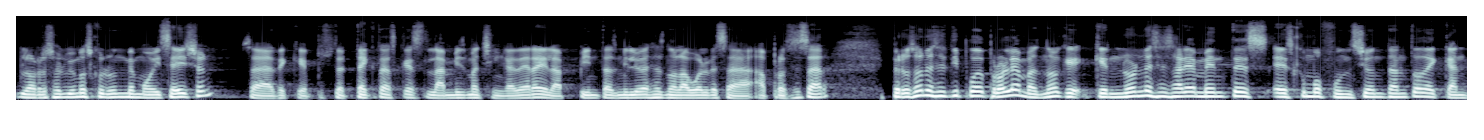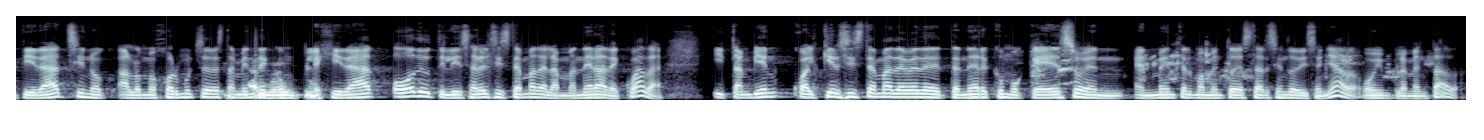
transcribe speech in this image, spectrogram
lo resolvimos con un memoization, o sea, de que pues, detectas que es la misma chingadera y la pintas mil veces, no la vuelves a, procesar. Pero son ese tipo de problemas, ¿no? Que, que no necesariamente es, es, como función tanto de cantidad, sino a lo mejor muchas veces también de complejidad o de utilizar el sistema de la manera adecuada. Y también cualquier sistema debe de tener como que eso en, en mente al momento de estar siendo diseñado o implementado.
